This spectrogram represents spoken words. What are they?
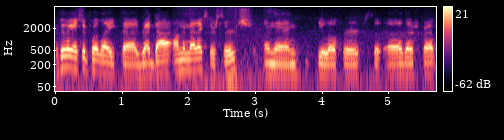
I feel like I should put like the red dot on the medics or search, and then elo for uh, other crap.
